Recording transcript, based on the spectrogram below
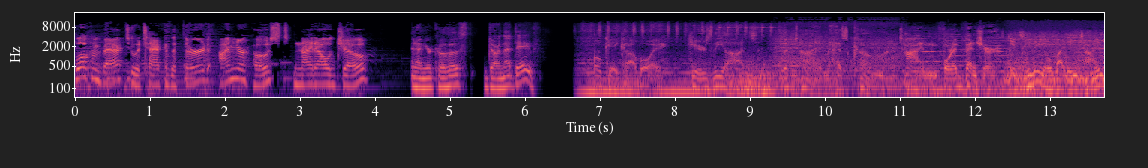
Welcome back to Attack of the Third. I'm your host, Night Owl Joe. And I'm your co host, Darn That Dave. Okay, cowboy, here's the odds. The time has come. Time for adventure. It's nail biting time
